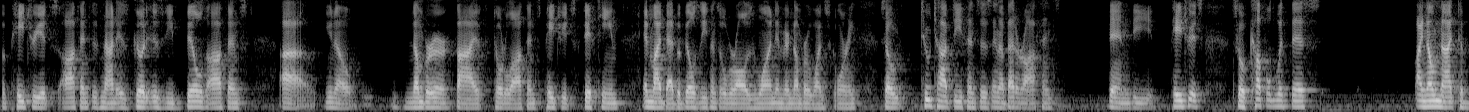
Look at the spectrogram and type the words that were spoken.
the Patriots offense is not as good as the Bills offense. Uh, you know, number five total offense, Patriots 15. And my bad, but Bills defense overall is one, and they're number one scoring. So two top defenses and a better offense than the Patriots. So coupled with this, I know not to.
